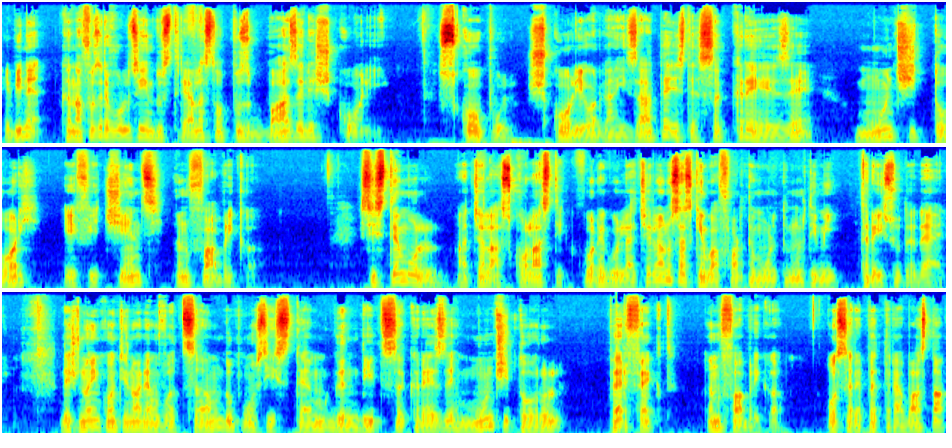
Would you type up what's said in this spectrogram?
e bine, când a fost Revoluția Industrială s-au pus bazele școlii. Scopul școlii organizate este să creeze muncitori eficienți în fabrică. Sistemul acela scolastic cu regulile acelea nu s-a schimbat foarte mult în ultimii 300 de ani. Deci noi în continuare învățăm după un sistem gândit să creeze muncitorul perfect în fabrică o să repet treaba asta,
